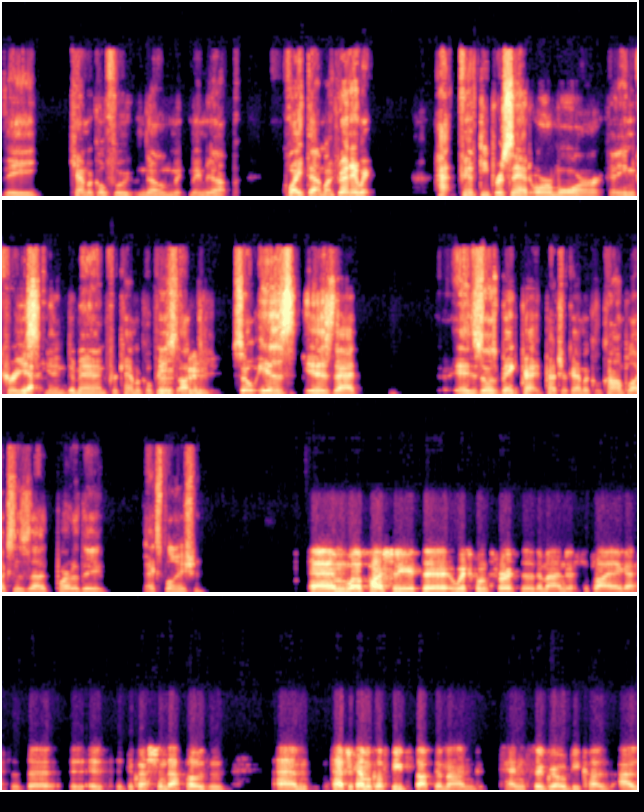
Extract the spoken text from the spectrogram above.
the chemical food. No, maybe not quite that much. But anyway, 50% or more increase yeah. in demand for chemical feedstock. so is is that is those big pet- petrochemical complexes that part of the explanation? Um, well, partially. It's the which comes first, the demand or supply. I guess is the is, is the question that poses. Um, petrochemical feedstock demand tends to grow because as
